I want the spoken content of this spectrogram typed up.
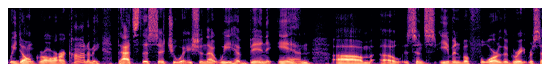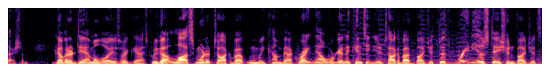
we don't grow our economy. That's the situation that we have been in um, uh, since even before the Great Recession recession. Governor Dan Malloy is our guest. We got lots more to talk about when we come back. Right now, we're going to continue to talk about budgets, with radio station budgets.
